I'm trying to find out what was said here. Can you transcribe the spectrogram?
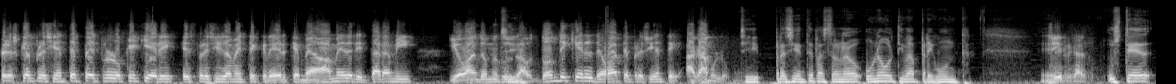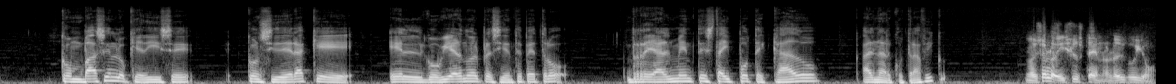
Pero es que el presidente Petro lo que quiere es precisamente creer que me va a amedrentar a mí llevándome un juzgado. ¿Dónde quiere el debate, presidente? Hagámoslo. Sí, presidente Pastrana, una última pregunta. sí, Ricardo. Usted, con base en lo que dice, considera que el gobierno del presidente Petro realmente está hipotecado al narcotráfico? No, eso lo dice usted, no lo digo yo.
